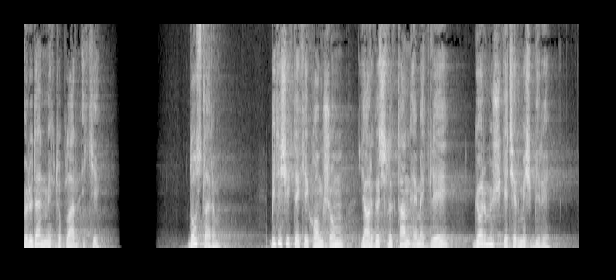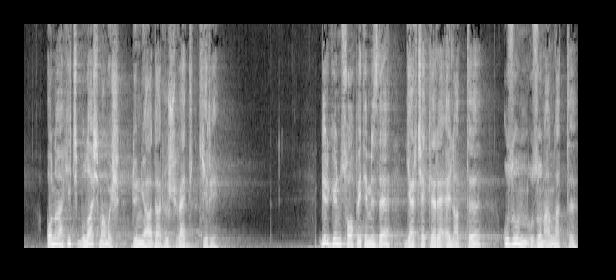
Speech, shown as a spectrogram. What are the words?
Ölüden Mektuplar 2 Dostlarım, bitişikteki komşum yargıçlıktan emekli, görmüş geçirmiş biri. Ona hiç bulaşmamış dünyada rüşvet kiri. Bir gün sohbetimizde gerçeklere el attı, uzun uzun anlattı.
